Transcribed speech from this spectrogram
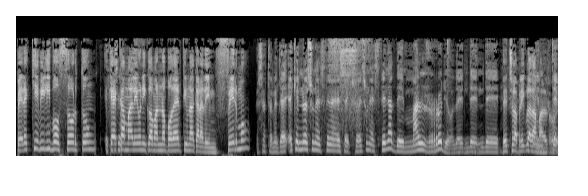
Pero es que Billy Bob Thornton, Es que, que es camaleónico a más no poder, tiene una cara de enfermo. Exactamente. Es que no es una escena de sexo, es una escena de mal rollo. De, de, de, De hecho, la película da mal rollo.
